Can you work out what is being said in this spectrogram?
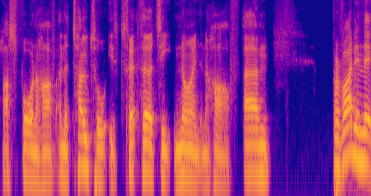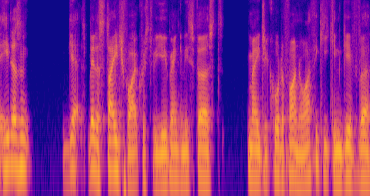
plus four and the total is 39 and a half. Um, providing that he doesn't gets a bit of stage fright, Christopher Eubank, in his first major quarterfinal. I think he can give uh,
